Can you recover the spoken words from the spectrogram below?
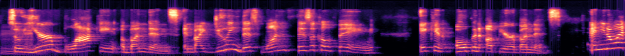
Mm-hmm. So you're blocking abundance. And by doing this one physical thing, it can open up your abundance. And you know what?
